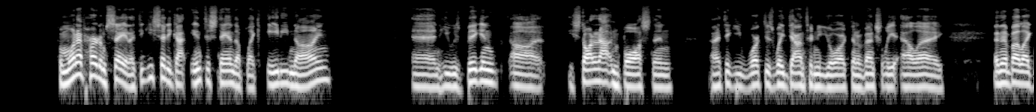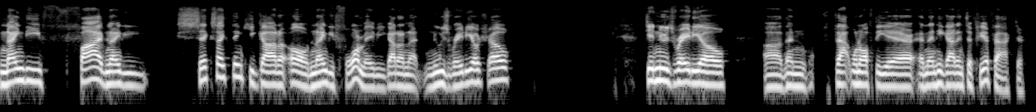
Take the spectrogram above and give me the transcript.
from what I've heard him say it, I think he said he got into stand up like 89 and he was big in, uh, he started out in Boston. I think he worked his way down to New York, then eventually LA. And then by like 95, 96, I think he got, a, oh, 94 maybe, he got on that news radio show. Did news radio uh, then that went off the air, and then he got into Fear Factor.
